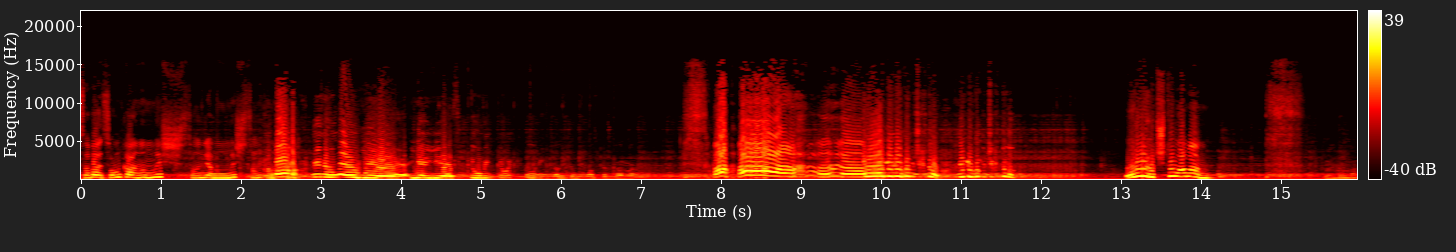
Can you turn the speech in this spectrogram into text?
Mustafa son kanınmış, son canınmış, son kanınmış. Ah minigum. Oh yeah. Yeah yes. Do it do it do it. Aleyküm selam. Ah! Ah! ah! Aa minigum çıktı. Minigum çıktı. Oy uçtum adam. Öldüm lan.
